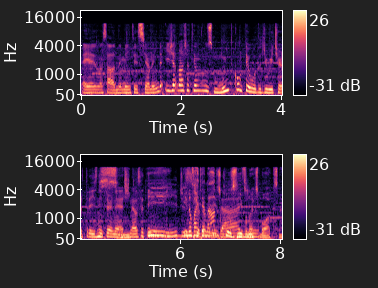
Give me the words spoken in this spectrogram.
é lançado esse ano ainda, e já, nós já temos muito conteúdo de Witcher 3 na internet, Sim. né? Você tem e, vídeos E não vai ter nada exclusivo no Xbox, né?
